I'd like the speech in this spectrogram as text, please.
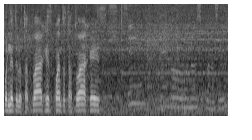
ponerte los tatuajes? ¿Cuántos tatuajes? Sí, tengo unos conocidos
